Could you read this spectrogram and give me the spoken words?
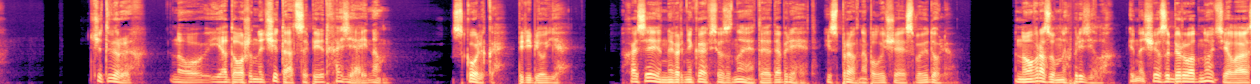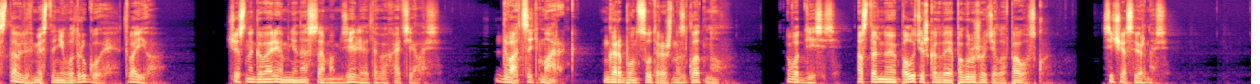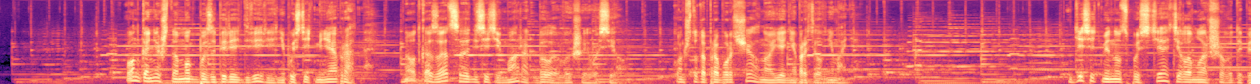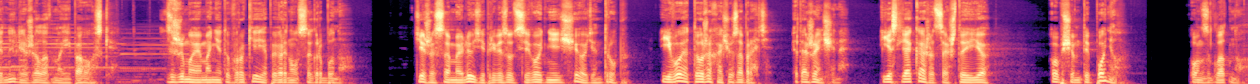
Четверых. Но я должен отчитаться перед хозяином. Сколько? Перебил я. Хозяин наверняка все знает и одобряет, исправно получая свою долю. Но в разумных пределах. Иначе я заберу одно тело, а оставлю вместо него другое, твое. Честно говоря, мне на самом деле этого хотелось. «Двадцать марок». Горбун судорожно сглотнул. «Вот десять. Остальное получишь, когда я погружу тело в повозку. Сейчас вернусь». Он, конечно, мог бы запереть двери и не пустить меня обратно, но отказаться от десяти марок было выше его сил. Он что-то пробурчал, но я не обратил внимания. Десять минут спустя тело младшего Депины лежало в моей повозке. Сжимая монету в руке, я повернулся к горбуну. Те же самые люди привезут сегодня еще один труп. Его я тоже хочу забрать. Это женщина. Если окажется, что ее... В общем, ты понял? Он сглотнул.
